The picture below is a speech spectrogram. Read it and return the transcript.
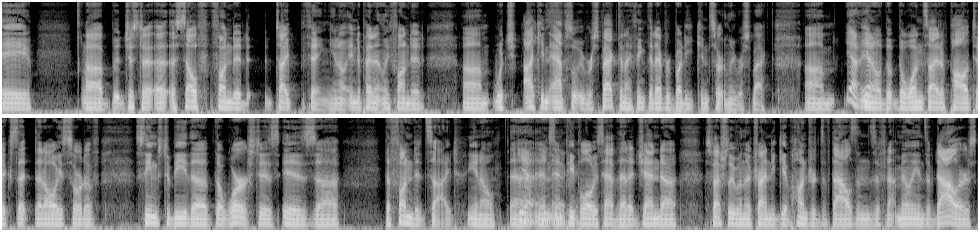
a uh, just a, a self funded type thing, you know, independently funded. Um, which I can absolutely respect, and I think that everybody can certainly respect. Um, Yeah, you yeah. know, the the one side of politics that that always sort of seems to be the the worst is is uh, the funded side. You know, uh, Yeah, and, and people always have that agenda, especially when they're trying to give hundreds of thousands, if not millions of dollars,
